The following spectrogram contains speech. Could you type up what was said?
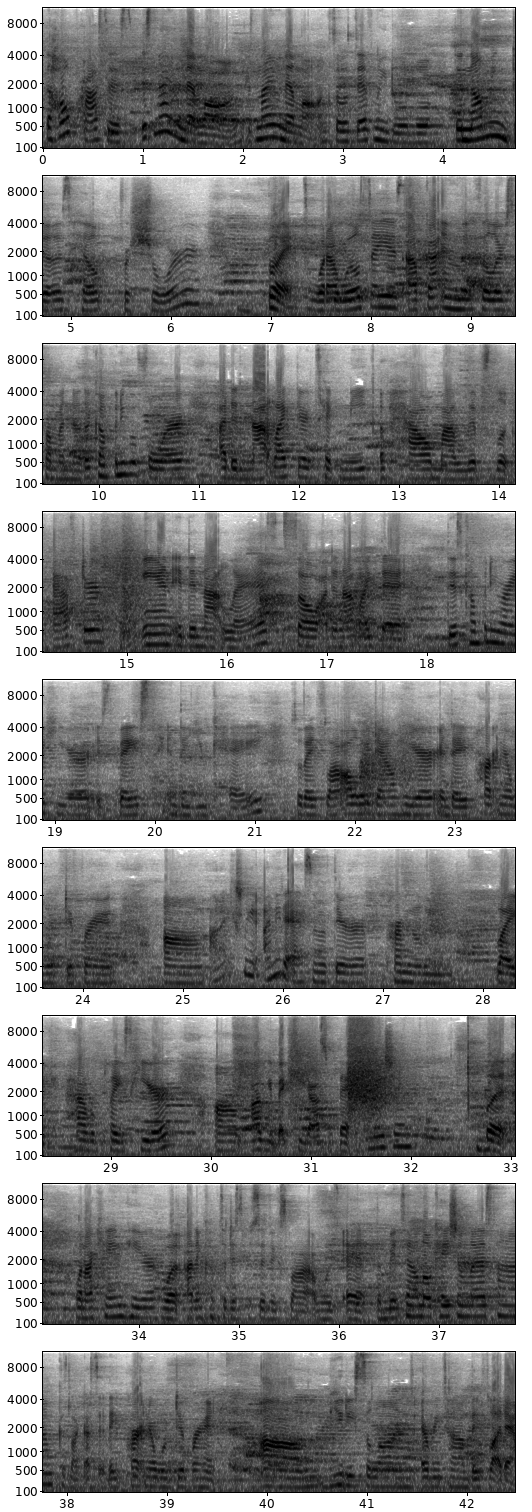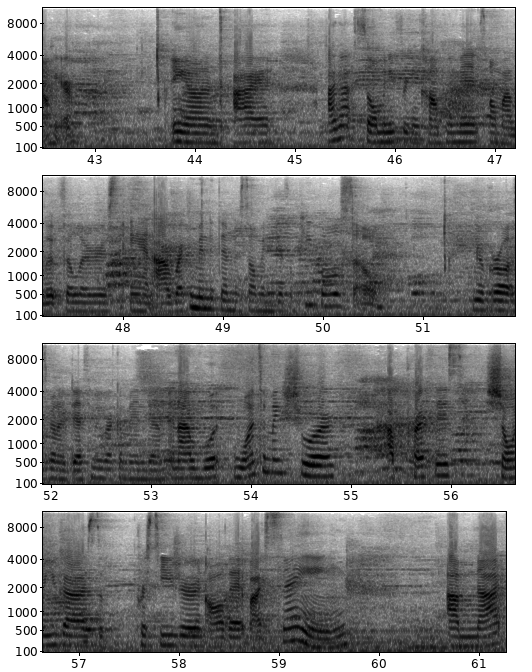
the whole process it's not even that long. It's not even that long. So it's definitely doable. The numbing does help for sure. But what I will say is I've gotten lip fillers from another company before. I did not like their technique of how my lips look after and it did not last. So I did not like that this company right here is based in the UK so they fly all the way down here and they partner with different um, I actually I need to ask them if they're permanently like have a place here. Um, I'll get back to you guys with that information. But when I came here well I didn't come to this specific spot. I was at the Midtown location last time because like I said they partner with different um, beauty salons every time they fly down here. And I I got so many freaking compliments on my lip fillers and I recommended them to so many different people so your girl is going to definitely recommend them. And I would want to make sure I preface showing you guys the procedure and all that by saying I'm not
